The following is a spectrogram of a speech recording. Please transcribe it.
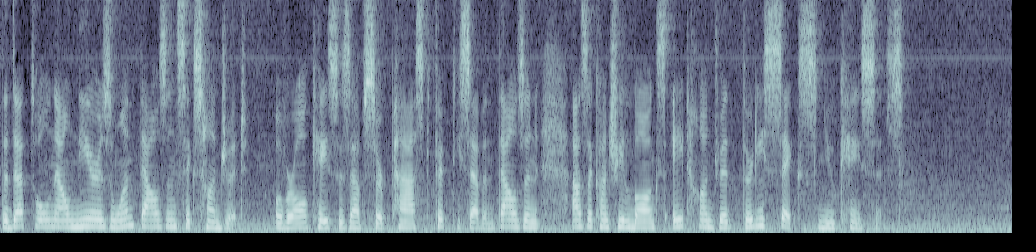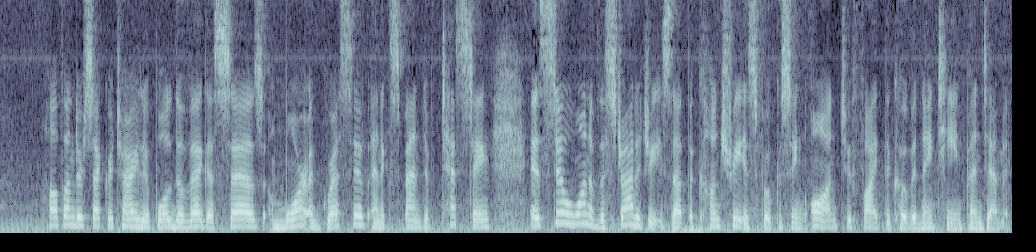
The death toll now nears 1,600. Overall cases have surpassed 57,000 as the country logs 836 new cases. Health Undersecretary Leopoldo Vega says more aggressive and expansive testing is still one of the strategies that the country is focusing on to fight the COVID 19 pandemic.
